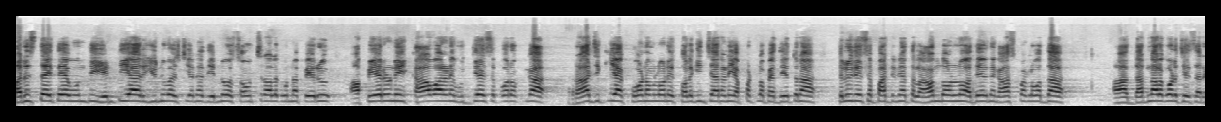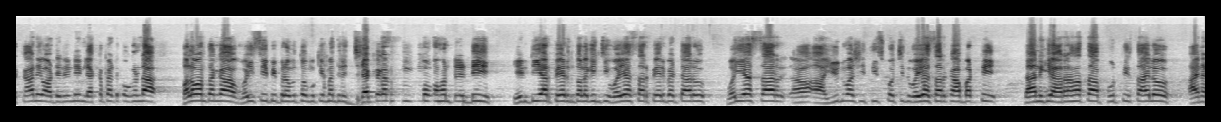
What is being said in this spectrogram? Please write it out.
పరిస్థితి అయితే ఉంది. ఎన్టీఆర్ యూనివర్సిటీ అనేది ఎన్నో సంవత్సరాలకు ఉన్న పేరు. ఆ పేరుని కావాలని ఉద్దేశపూర్వకంగా రాజకీయ కోణంలోనే తొలగించారని అప్పట్లో పెద్ద ఎత్తున తెలుగుదేశం పార్టీ నేతల ఆందోళనలు అదేవిధంగా హాస్పిటల్ వద్ద ఆ ధర్నాలు కూడా చేశారు. కానీ వాటిని లెక్క పెట్టుకోకుండా బలవంతంగా వైసీపీ ప్రభుత్వం ముఖ్యమంత్రి జగన్మోహన్ రెడ్డి ఎన్టీఆర్ పేరును తొలగించి వైఎస్ఆర్ పేరు పెట్టారు. వైఎస్ఆర్ ఆ, యూనివర్సిటీ తీసుకొచ్చింది వైఎస్ఆర్ కాబట్టి దానికి అర్హత పూర్తి స్థాయిలో ఆయన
